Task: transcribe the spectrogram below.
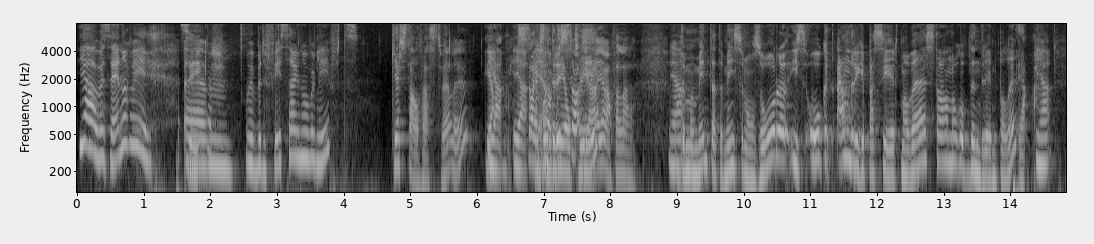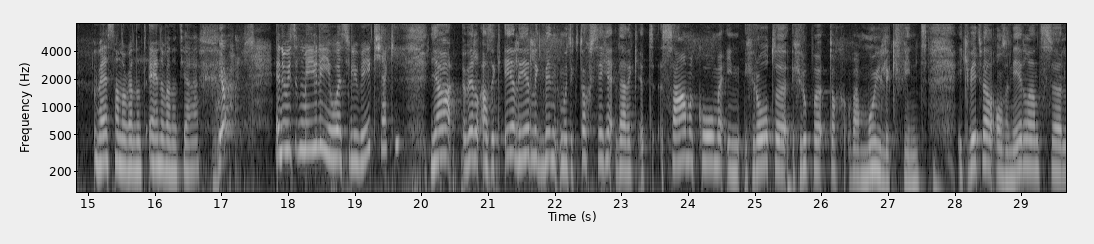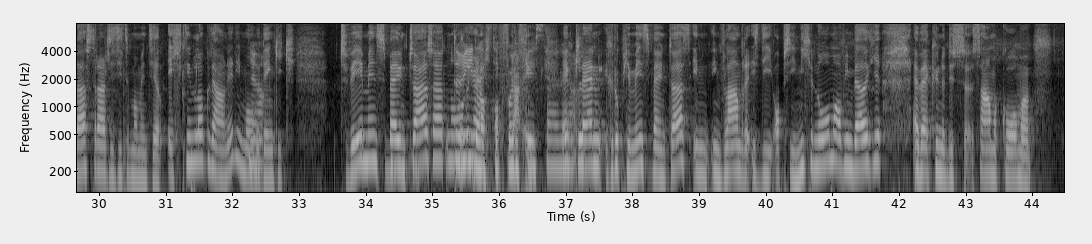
Ja, we zijn er weer. Zeker. Ehm, we hebben de feestdagen overleefd. Kerst alvast wel, hè? Ja, ja, Straks ja. voor de rest Deel al- twee. Ja, ja, voilà. Ja. Op het moment dat de mensen ons horen, is ook het andere gepasseerd. Maar wij staan nog op de drempel, hè? Ja. ja, wij staan nog aan het einde van het jaar. Ja. En hoe is het met jullie? Hoe was jullie week, Jackie? Ja, wel, als ik heel eerlijk ben, moet ik toch zeggen dat ik het samenkomen in grote groepen toch wat moeilijk vind. Ik weet wel, onze Nederlandse luisteraars die zitten momenteel echt in lockdown. Hè. Die mogen, Ja. denk ik, twee mensen bij hun thuis uitnodigen. Drie, dacht ik, voor de een- feestdagen, Een ja. klein groepje mensen bij hun thuis. In, in Vlaanderen is die optie niet genomen, of in België. En wij kunnen dus eh, samenkomen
